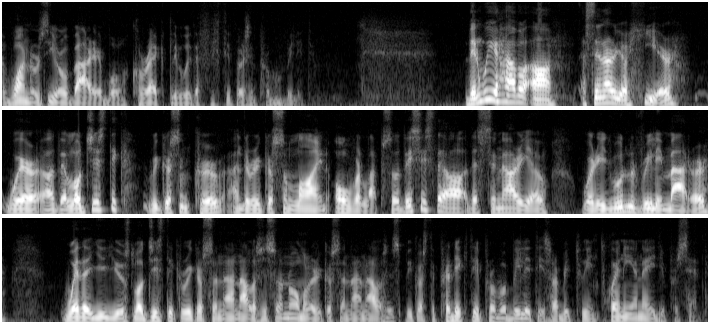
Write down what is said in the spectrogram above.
one or zero variable correctly with a 50% probability. Then we have a, a scenario here where uh, the logistic regression curve and the regression line overlap. So this is the, uh, the scenario where it wouldn't really matter whether you use logistic regression analysis or normal regression analysis because the predicted probabilities are between 20 and 80 percent.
